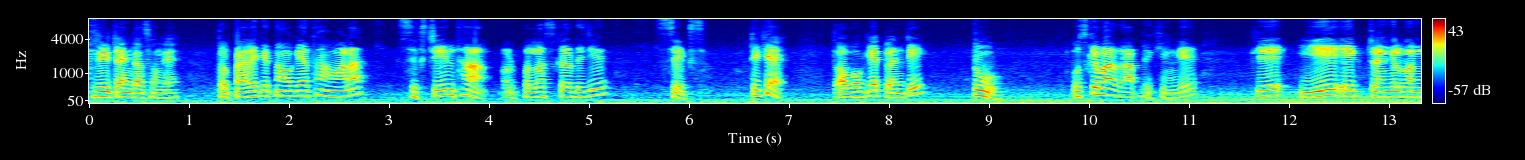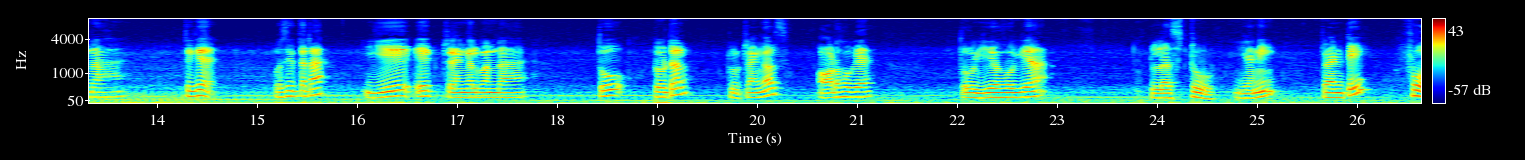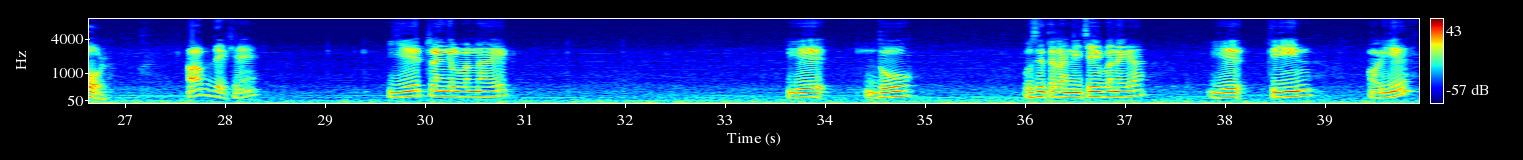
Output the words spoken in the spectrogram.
थ्री ट्रैंगल्स होंगे। तो पहले कितना हो गया था? हमारा सिक्सटीन था और प्लस कर दीजिए सिक्स ठीक है? तो अब हो गया ट्वेंटी टू उसके बाद आप देखेंगे कि ये एक ट्रायंगल बन रहा है। ठीक है? उसी तरह ये एक ट्रायंगल बन रहा है। तो टोटल टू ट्रायंगल्स और हो गए। तो ये हो गया प्लस टू यानी ट्वेंटी फोर। अब देखें, ये ट्रायंगल बन रहा है एक ये दो, उसी तरह नीचे भी बनेगा, ये तीन और ये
